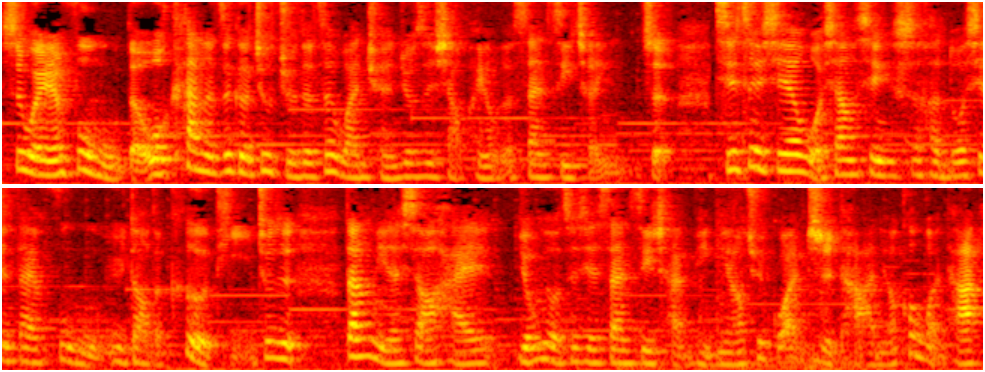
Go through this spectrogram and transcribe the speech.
是为人父母的，我看了这个就觉得这完全就是小朋友的三 C 成瘾症。其实这些我相信是很多现代父母遇到的课题，就是当你的小孩拥有这些三 C 产品，你要去管制他，你要控管他，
